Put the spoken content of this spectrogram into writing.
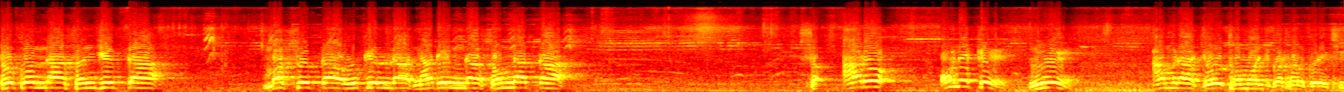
টোকন দা সঞ্জীব দা মকসুদ দা উকিল সোমনাথ দা আরও অনেকে নিয়ে আমরা যৌথ মঞ্চ গঠন করেছি।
